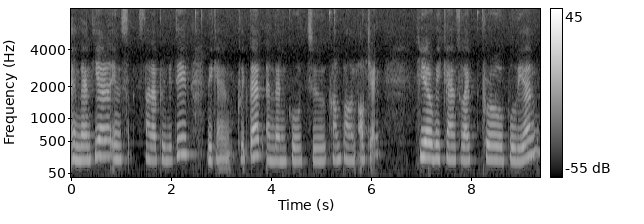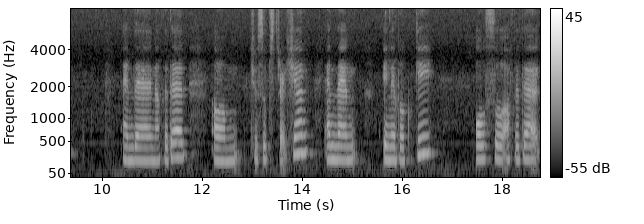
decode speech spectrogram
And then here in standard primitive, we can click that and then go to compound object. Here we can select pro boolean and then after that um, choose subtraction and then enable cookie. Also after that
